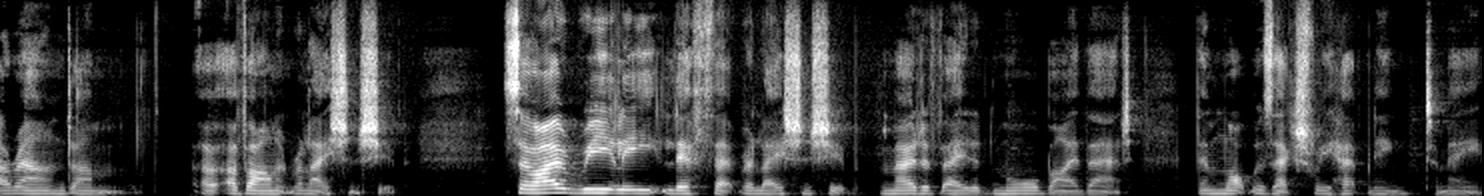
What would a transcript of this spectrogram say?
around um, a, a violent relationship. So I really left that relationship motivated more by that than what was actually happening to me.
